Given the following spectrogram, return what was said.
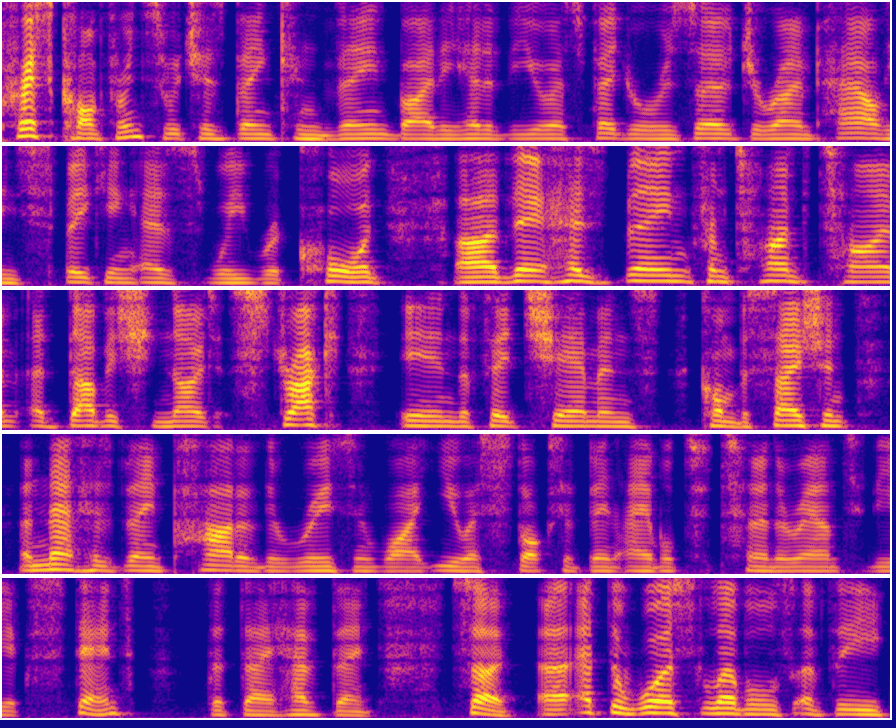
press conference, which has been convened by the head of the US Federal Reserve, Jerome Powell. He's speaking as we record. Uh, there has been, from time to time, a dovish note struck in the Fed chairman's conversation, and that has been part of the reason why US stocks have been able to turn around to the extent that they have been. So, uh, at the worst levels of the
